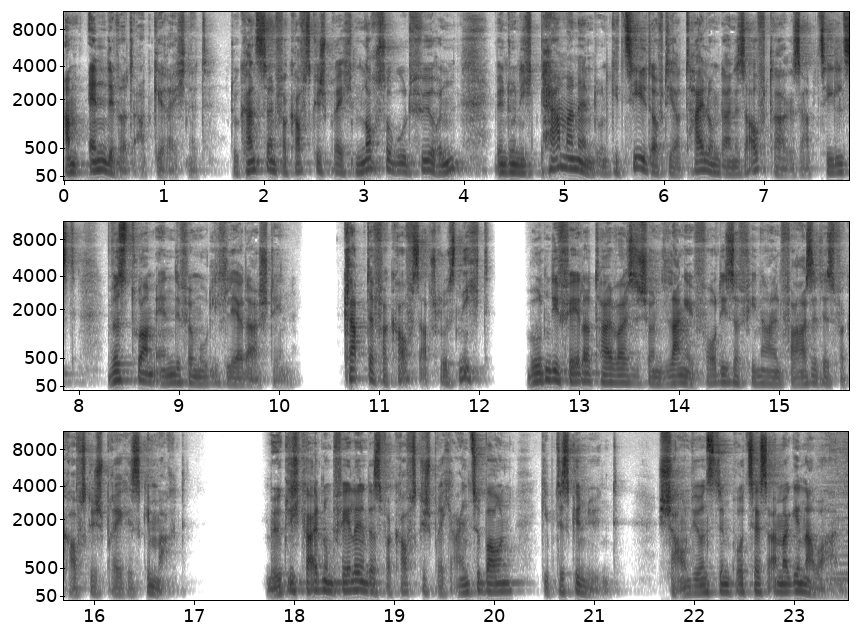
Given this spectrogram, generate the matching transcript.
Am Ende wird abgerechnet. Du kannst dein Verkaufsgespräch noch so gut führen, wenn du nicht permanent und gezielt auf die Erteilung deines Auftrages abzielst, wirst du am Ende vermutlich leer dastehen. Klappt der Verkaufsabschluss nicht, wurden die Fehler teilweise schon lange vor dieser finalen Phase des Verkaufsgespräches gemacht. Möglichkeiten, um Fehler in das Verkaufsgespräch einzubauen, gibt es genügend. Schauen wir uns den Prozess einmal genauer an.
